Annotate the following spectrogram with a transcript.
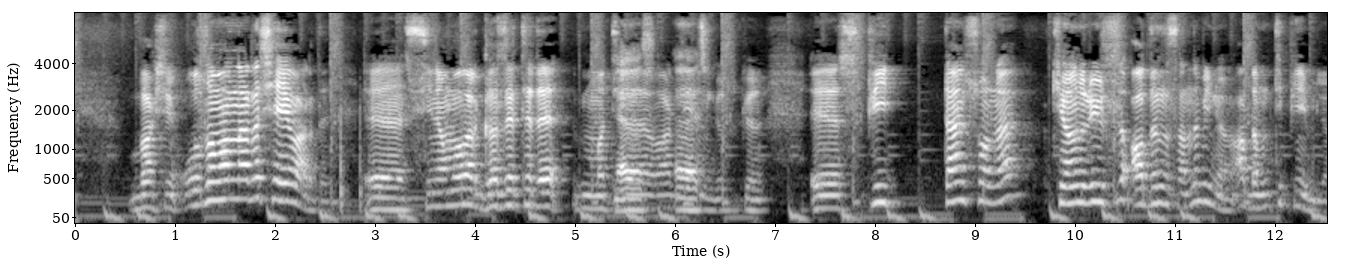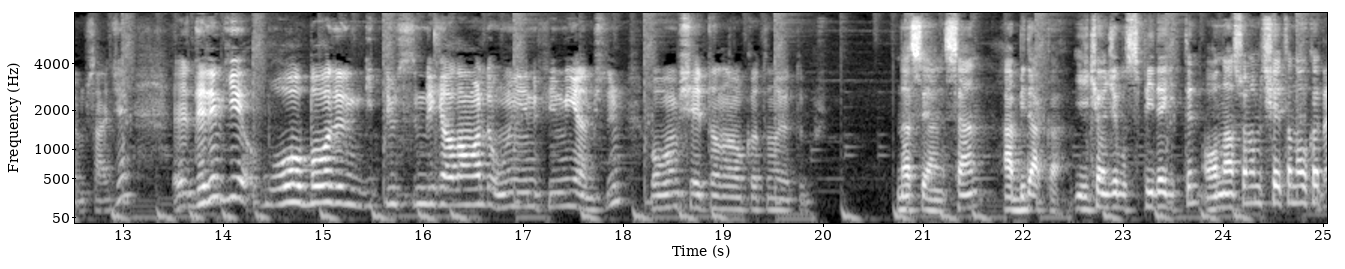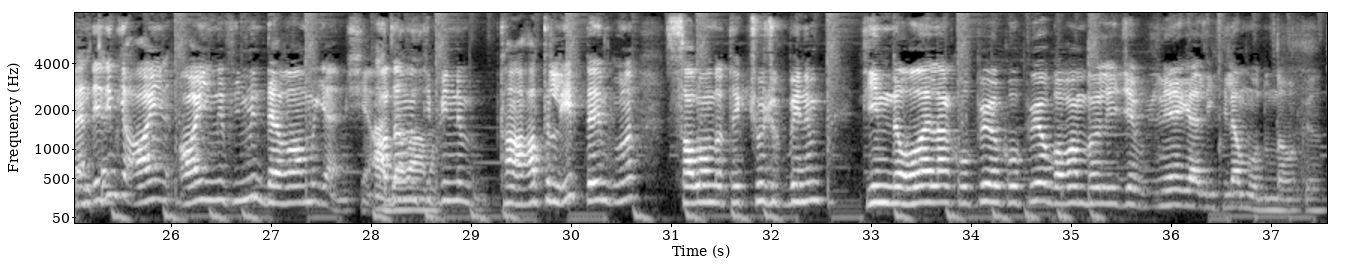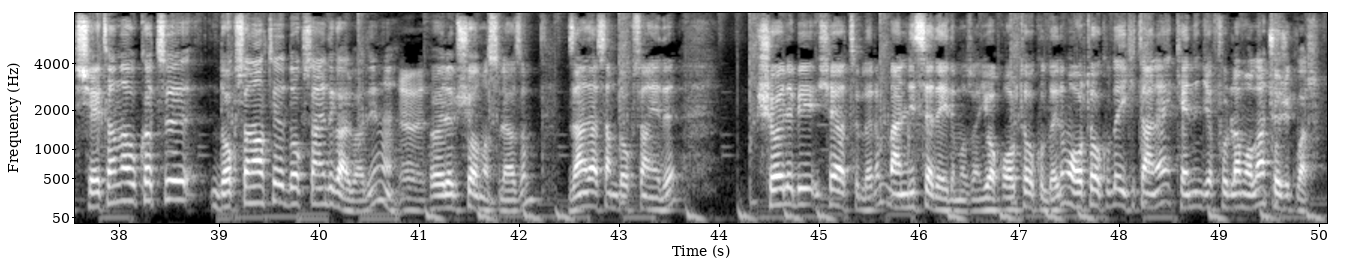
Bak şimdi o zamanlarda şey vardı. Ee, sinemalar gazetede matineler Evet, vardı evet. yani gözüküyordu. Ee, Speed'den sonra Keanu Reeves'in adını sanını bilmiyorum. Adamın tipini biliyorum sadece. Ee, dedim ki o baba dedim gittiğim sisimdeki adam vardı onun yeni filmi gelmiş dedim. Babam şeytan avukatına götürmüş. Nasıl yani sen ha bir dakika ilk önce bu Speed'e gittin ondan sonra mı şeytan avukatına Ben gittin? dedim ki aynı aynı filmin devamı gelmiş yani. Ha, Adamın devamı. tipini ta- hatırlayıp dedim ki buna salonda tek çocuk benim. Filmde olaylar kopuyor kopuyor. Babam böyle iyice neye geldik filan modunda bakıyor. Şeytan Avukatı 96 ya da 97 galiba değil mi? Evet. Öyle bir şey olması lazım. Zannedersem 97. Şöyle bir şey hatırlarım. Ben lisedeydim o zaman. Yok ortaokuldaydım. Ortaokulda iki tane kendince fırlama olan çocuk var.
